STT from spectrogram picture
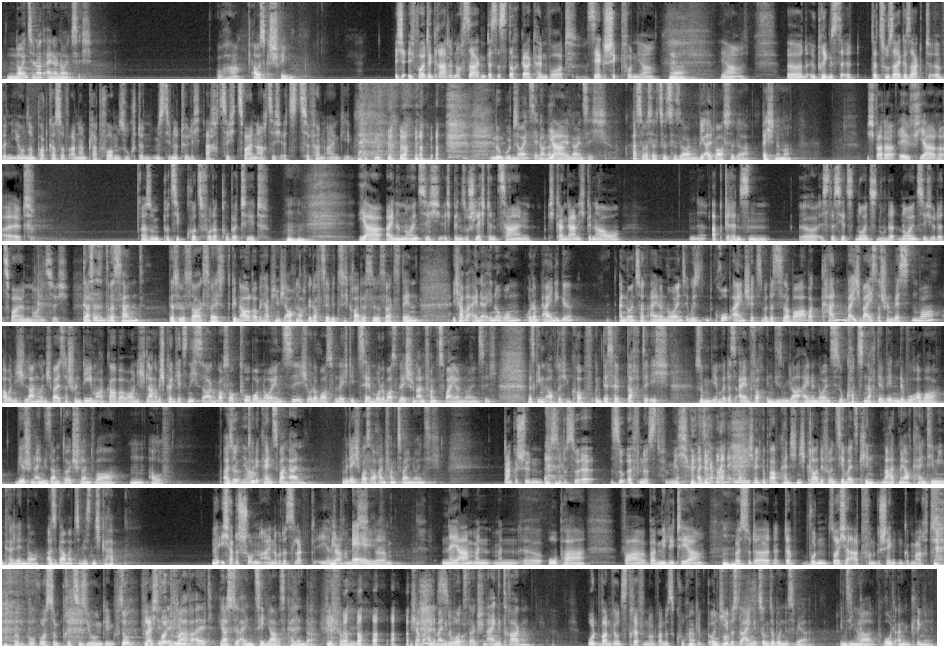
1991. Oha. Ausgeschrieben. Ich, ich wollte gerade noch sagen, das ist doch gar kein Wort. Sehr geschickt von dir. Ja. Ja. Äh, übrigens, äh, dazu sei gesagt, äh, wenn ihr unseren Podcast auf anderen Plattformen sucht, dann müsst ihr natürlich 8082 als Ziffern eingeben. Nun gut. 1991. Ja. Hast du was dazu zu sagen? Wie alt warst du da? Rechne mal. Ich war da elf Jahre alt. Also im Prinzip kurz vor der Pubertät. Mhm. Ja, 91. Ich bin so schlecht in Zahlen. Ich kann gar nicht genau abgrenzen, äh, ist das jetzt 1990 oder 92? Das ist interessant, dass du das sagst, weil genau darüber habe ich mich auch nachgedacht. Sehr witzig gerade, dass du das sagst, denn ich habe eine Erinnerung oder einige an 1991, grob einschätzen, wie das da war, aber kann, weil ich weiß, dass schon Westen war, aber nicht lange und ich weiß, dass schon D-Mark gab, aber auch nicht lange. Aber ich könnte jetzt nicht sagen, war es Oktober 90 oder war es vielleicht Dezember oder war es vielleicht schon Anfang 92. Das ging mir auch durch den Kopf und deshalb dachte ich, summieren wir das einfach in diesem Jahr 91, so kurz nach der Wende, wo aber wir schon ein Gesamtdeutschland war, hm, auf. Also ja. tu dir keinen Zwang an, vielleicht war es auch Anfang 92. Dankeschön, dass du das so, äh, so öffnest für mich. Ja. Also ich habe meine Erinnerung nicht mitgebracht, kann ich nicht klar differenzieren, weil als Kind man hat man ja auch keinen Terminkalender. Also damals zumindest nicht gehabt. Ne, ich hatte schon einen, aber das lag eher Mit daran, dass, ähm, naja, mein, mein äh, Opa war beim Militär, mhm. weißt du, da, da wurden solche Art von Geschenken gemacht, irgendwo, wo es um Präzision ging. So, vielleicht wollte elf man Jahre alt, hier hast du einen Zehn-Jahres-Kalender. Wie ich habe alle meine so. Geburtstage schon eingetragen. Und wann wir uns treffen und wann es Kuchen ja. gibt. Und hier wirst du eingezogen zur Bundeswehr. In sieben ja. Jahren, rot angekringelt.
